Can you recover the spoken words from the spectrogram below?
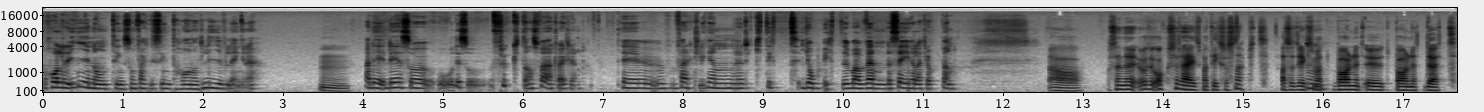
och håller i någonting som faktiskt inte har något liv längre. Mm. Ja, det, det, är så, oh, det är så fruktansvärt verkligen. Det är verkligen riktigt jobbigt. Det bara vände sig i hela kroppen. Ja, och sen är det också det här liksom att det gick så snabbt. Alltså det är liksom Mm. att barnet ut, barnet dött.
